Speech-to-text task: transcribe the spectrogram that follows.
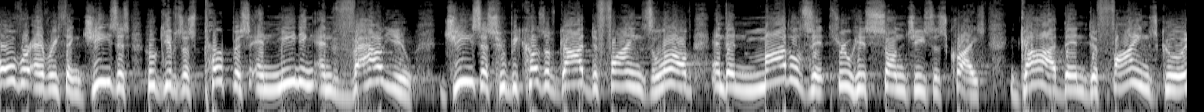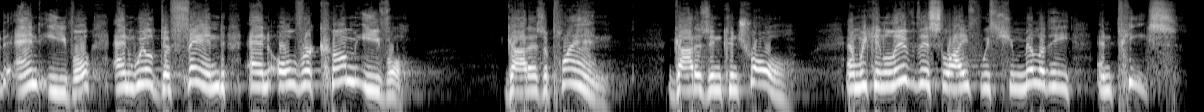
over everything. Jesus who gives us purpose and meaning and value. Jesus who, because of God, defines love and then models it through His Son, Jesus Christ. God then defines good and evil and will defend and overcome evil. God has a plan. God is in control. And we can live this life with humility and peace.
